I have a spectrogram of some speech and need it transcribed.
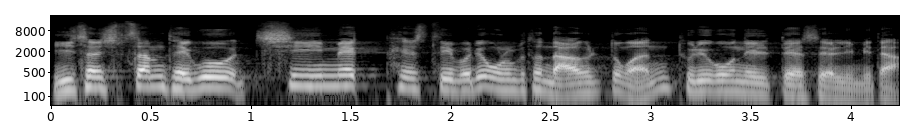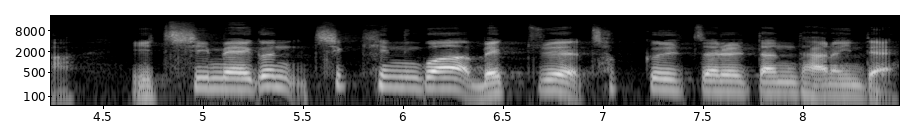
2013 대구 치맥 페스티벌이 오늘부터 나흘 동안 두류공원 일대에서 열립니다. 이 치맥은 치킨과 맥주의 첫 글자를 딴 단어인데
